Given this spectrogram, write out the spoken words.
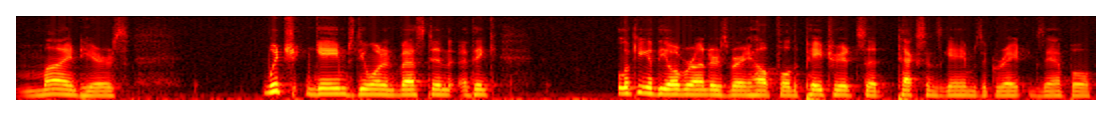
mind here is which games do you want to invest in? I think looking at the over under is very helpful. The Patriots at Texans game is a great example.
